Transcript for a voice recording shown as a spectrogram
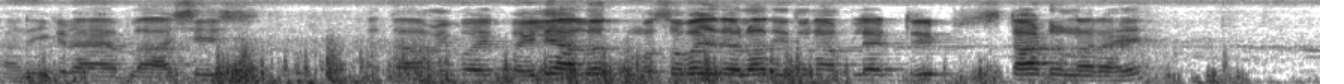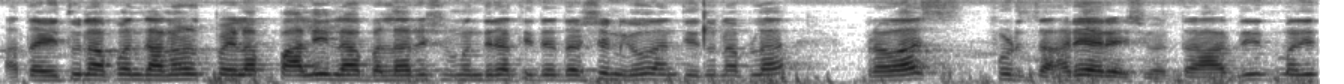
आणि इकडे आहे आपला आशिष. आता आम्ही पहि- पहिले आलोत मसोबाच्या देवळात इथून आपल्या ट्रिप स्टार्ट होणार आहे. आता इथून आपण जाणार आहोत पहिला पालीला बल्लारेश्वर मंदिरात तिथे दर्शन घेऊ आणि तिथून आपला प्रवास पुढचा हरिहरेश्वर. तर आधीत मधीत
